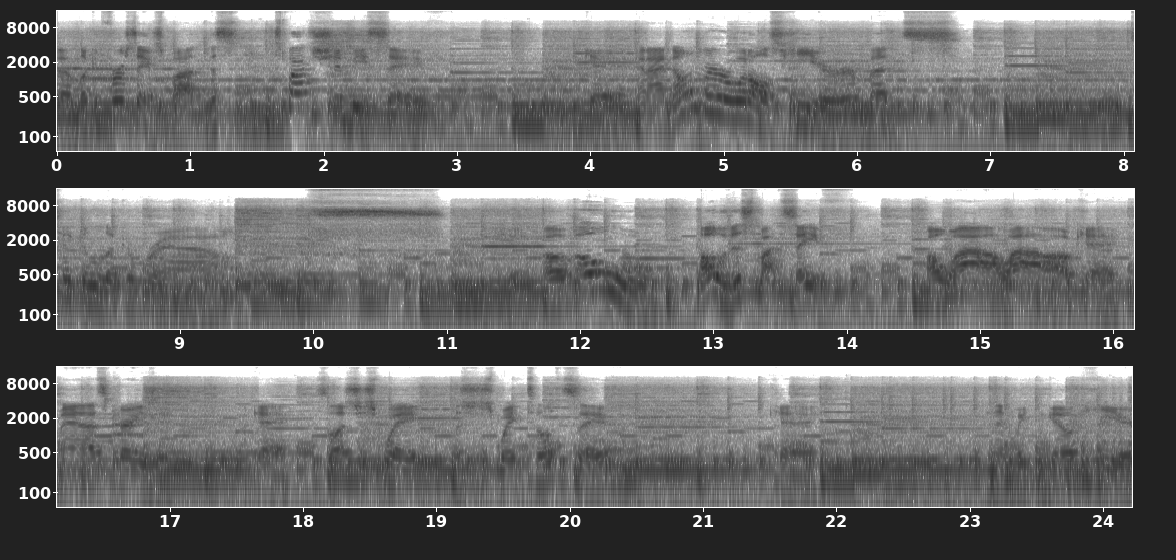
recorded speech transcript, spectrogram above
So looking for a safe spot. This spot should be safe. Okay, and I don't remember what all's here, but take a look around. Okay. Oh, oh, oh, this spot's safe. Oh wow, wow. Okay, man, that's crazy. Okay, so let's just wait. Let's just wait till it's safe. Okay. And then we can go here.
